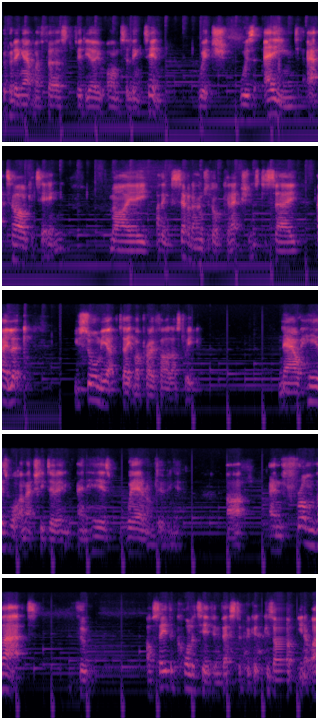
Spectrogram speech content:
putting out my first video onto LinkedIn, which was aimed at targeting my, I think, 700 odd connections to say, hey, look, you saw me update my profile last week now here's what I'm actually doing and here's where I'm doing it. Uh, and from that, the I'll say the quality of investor because because I you know I,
